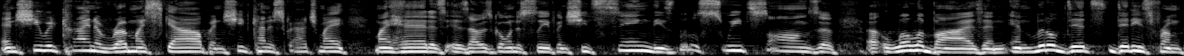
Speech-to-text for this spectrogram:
and she would kind of rub my scalp and she'd kind of scratch my, my head as, as I was going to sleep. And she'd sing these little sweet songs of uh, lullabies and, and little dits, ditties from,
